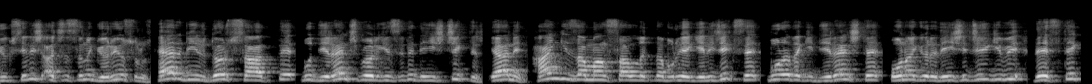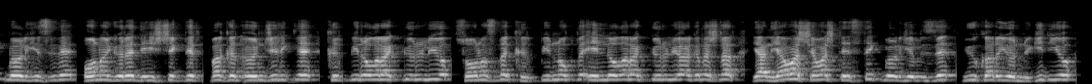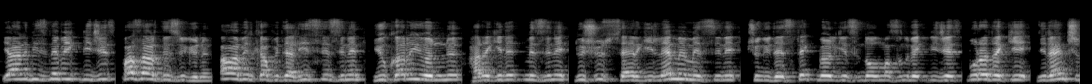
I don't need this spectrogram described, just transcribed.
yükseliş açısını görüyorsunuz. Her bir 4 saatte saatte bu direnç bölgesi de değişecektir. Yani hangi zamansallıkta buraya gelecekse buradaki direnç de ona göre değişeceği gibi destek bölgesi de ona göre değişecektir. Bakın öncelikle 41 olarak görülüyor. Sonrasında 41.50 olarak görülüyor arkadaşlar. Yani yavaş yavaş destek bölgemizde yukarı yönlü gidiyor. Yani biz ne bekleyeceğiz? Pazartesi günü A1 Kapital hissesinin yukarı yönlü hareket etmesini, düşüş sergilememesini çünkü destek bölgesinde olmasını bekleyeceğiz. Buradaki direnç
